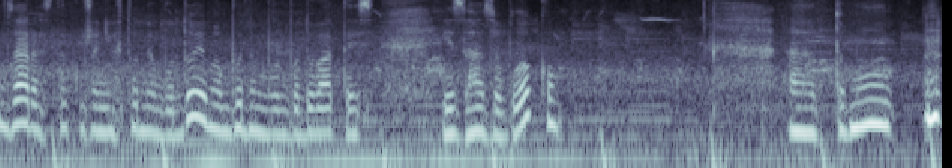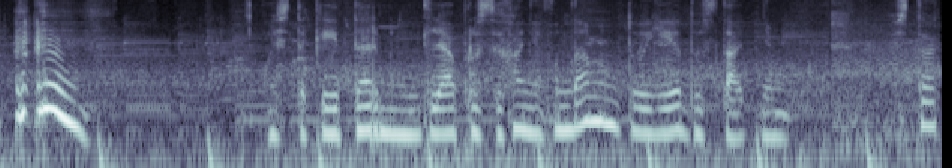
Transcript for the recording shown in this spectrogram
Зараз так уже ніхто не будує, ми будемо будуватись із газоблоку. Е, Тому ось такий термін для просихання фундаменту є достатнім. Ось так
